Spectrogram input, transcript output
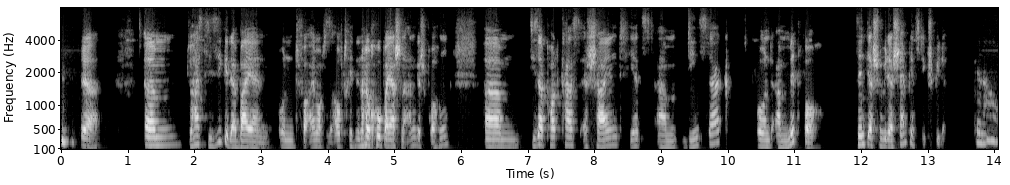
Ja. ähm, du hast die Siege der Bayern und vor allem auch das Auftreten in Europa ja schon angesprochen. Ähm, dieser Podcast erscheint jetzt am Dienstag und am Mittwoch sind ja schon wieder Champions League-Spiele. Genau.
